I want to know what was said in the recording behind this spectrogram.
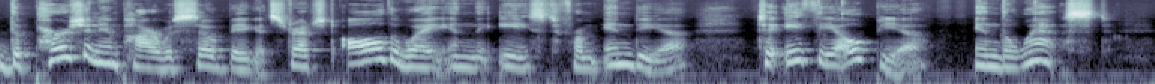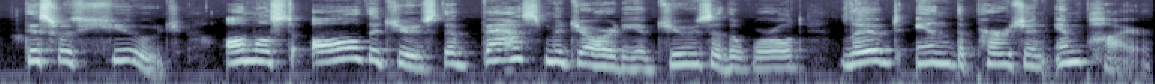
the Persian Empire was so big, it stretched all the way in the east from India to Ethiopia in the west. This was huge. Almost all the Jews, the vast majority of Jews of the world, lived in the Persian Empire.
